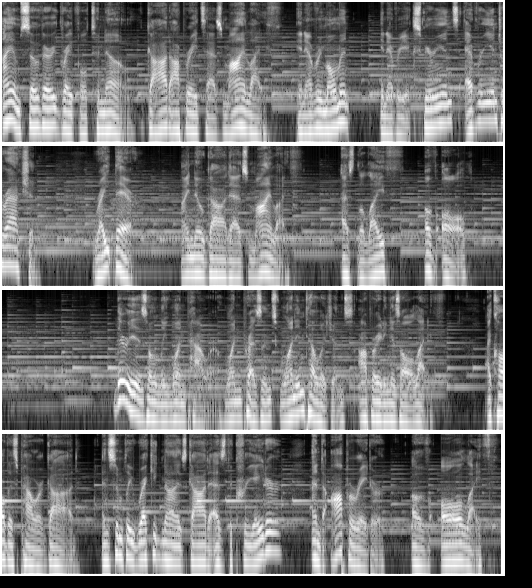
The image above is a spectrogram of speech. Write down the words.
I am so very grateful to know God operates as my life in every moment, in every experience, every interaction. Right there, I know God as my life, as the life of all. There is only one power, one presence, one intelligence operating as all life. I call this power God, and simply recognize God as the creator and operator of all life.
